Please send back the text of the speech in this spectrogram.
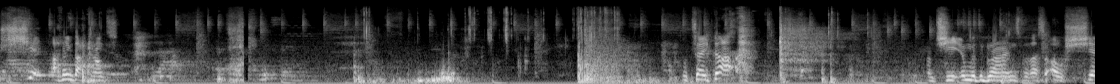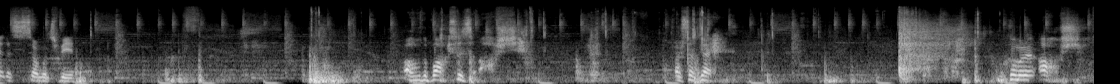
shit! I think that counts. We'll take that. I'm cheating with the grinds, but that's oh shit! This is so much speed. Oh, the boxes. Oh shit. That's okay. We're coming in. Oh shit.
